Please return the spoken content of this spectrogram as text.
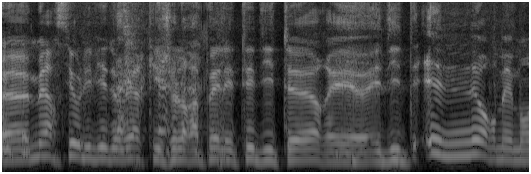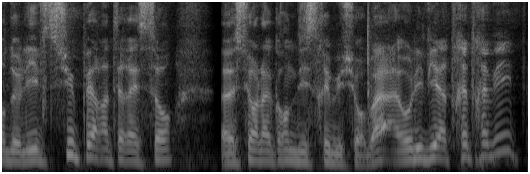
Euh, merci Olivier Dever qui, je le rappelle, est éditeur et euh, édite énormément de livres super intéressants euh, sur la grande distribution. Bah, Olivier, à très très vite.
